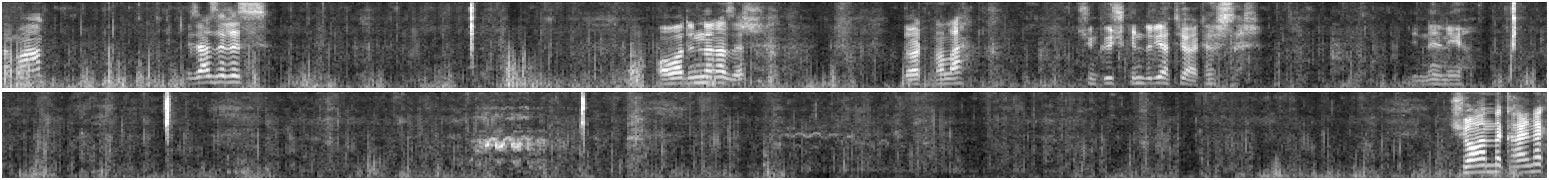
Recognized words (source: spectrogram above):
Tamam. Biz hazırız. Ova dünden hazır. 4 nala. Çünkü 3 gündür yatıyor arkadaşlar. Dinleniyor. Şu anda kaynak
